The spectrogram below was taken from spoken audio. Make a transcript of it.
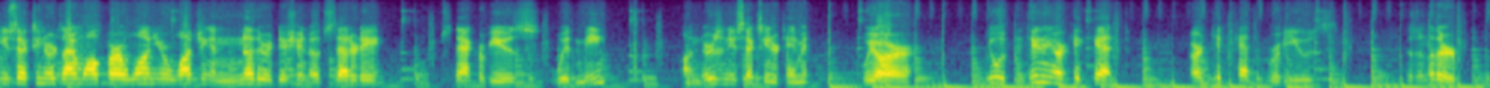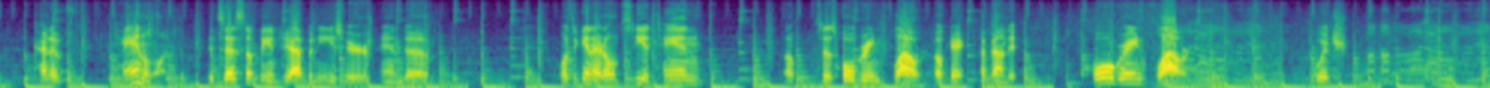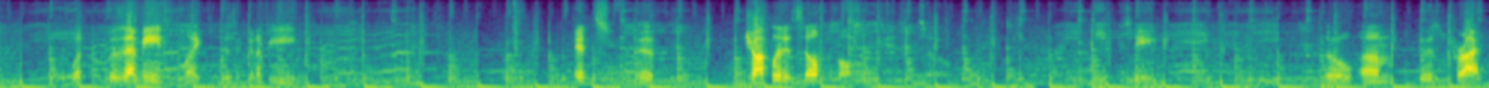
you sexy nerds? I'm Wildfire1. You're watching another edition of Saturday Snack Reviews with me on Nerds and New Sexy Entertainment. We are doing, continuing our Kit Kat, our Kit Kat reviews. There's another kind of tan one. It says something in Japanese here, and um, once again, I don't see a tan. Oh, it says whole grain flour. Okay, I found it. Whole grain flour. Which, what does that mean? Like, is it gonna be? It's uh, chocolate itself is also tan. So, let's see. So, um, give this a try.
